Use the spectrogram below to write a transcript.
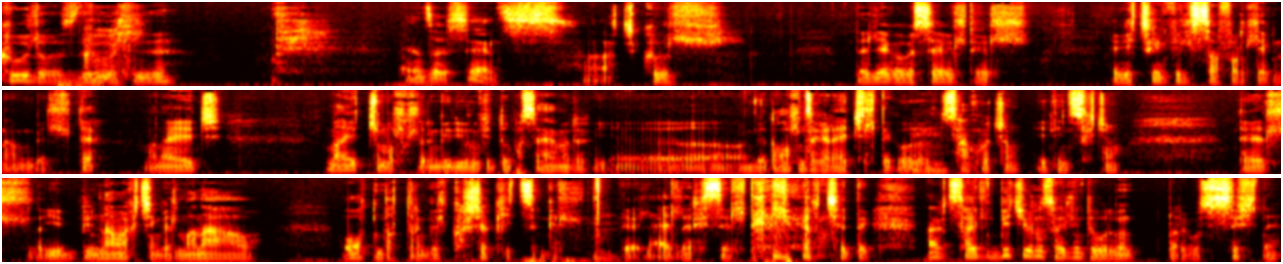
Кул гоос. Кул. Янз sense. Ач кул. Тэгэл яг угсаа л тэгэл яг эцгийн философор л яг нэг ингээл те. Манай ээж Маяд ч юм болохоор ингээд ерөнхийдөө бас амар ингээд олон цагаар ажилладаг өөр санхүүчин эдийн засгч юм. Тэгэл намаагч ингээд манай аав уутан дотор ингээл коршок хийцэн ингээл тэгэл айлаар хийсэл тэгэл явчихдаг. Наагч соёл би ч ерөн соёлын төвөргөнд баг өссөн дээ.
